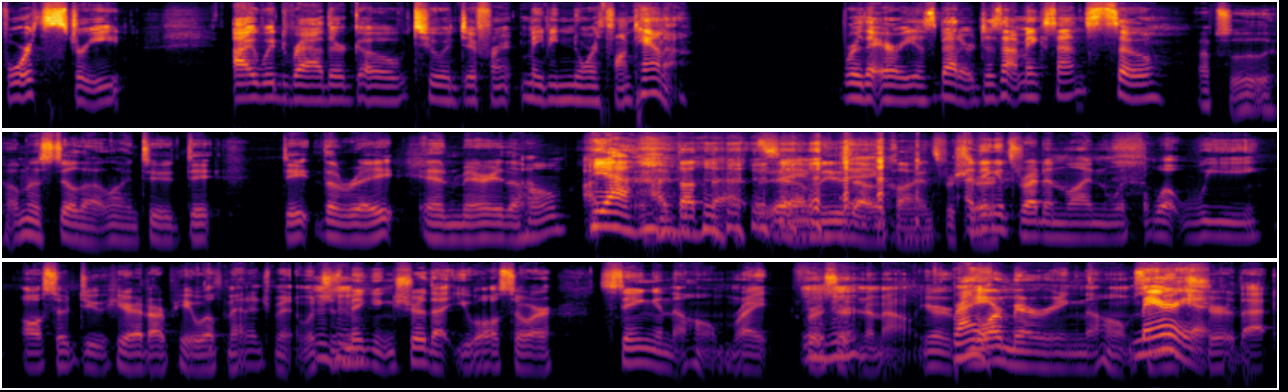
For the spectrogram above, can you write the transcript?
Fourth Street I would rather go to a different, maybe North Fontana, where the area is better. Does that make sense? So Absolutely. I'm going to steal that line too. Date date the rate and marry the home. yeah, I thought that. Yeah, I'm Same. going to use that with clients for sure. I think it's right in line with what we also do here at RPA Wealth Management, which Mm-hmm. is making sure that you also are staying in the home, right, for a certain amount. You're Mm-hmm. Right. you are marrying the home. So Marry make it. sure that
